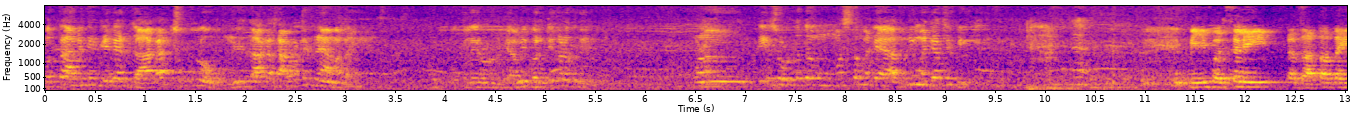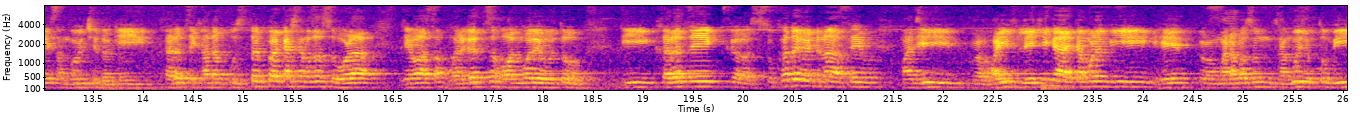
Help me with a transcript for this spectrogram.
फक्त आम्ही ते जे काही जागा चुकलो म्हणजे जागा सापडलीच नाही आम्हाला. उकले रोडची आम्ही भरतीकडेच गेलो पण ते सोडलं तर मस्त मजा अजूनही मजाच येते मी पर्सनली जाता हे सांगू इच्छितो की खरंच एखादा पुस्तक प्रकाशनाचा सोहळा जेव्हा असा भरगच्च हॉलमध्ये होतो ती खरंच एक सुखद घटना असते माझी वाईफ लेखिका आहे. त्यामुळे मी हे मनापासून सांगू शकतो. मी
